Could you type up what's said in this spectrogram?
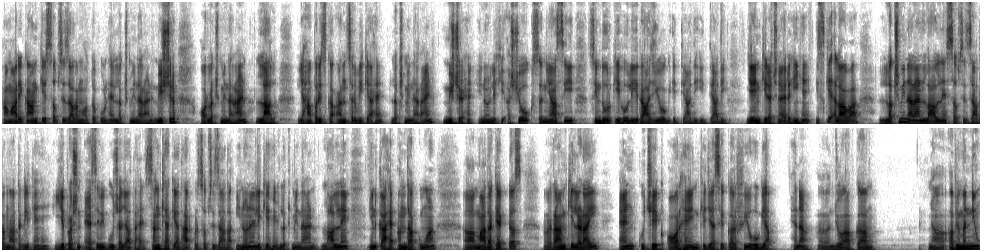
हमारे काम के सबसे ज़्यादा महत्वपूर्ण है लक्ष्मी नारायण मिश्र और लक्ष्मी नारायण लाल। यहाँ पर इसका आंसर भी क्या है? लक्ष्मी नारायण मिश्र हैं। इन्होंने लिखी अशोक, सन्यासी, सिंदूर की होली, राजयोग इत्यादि इत्यादि। ये इनकी रचनाएँ रही हैं। इसके अलावा लक्ष्मी नारायण लाल ने सबसे ज़्यादा नाटक लिखे हैं। ये प्रश्न ऐसे भी पूछा जाता है, संख्या के आधार पर सबसे ज़्यादा इन्होंने लिखे हैं। लक्ष्मी नारायण लाल ने, इनका है अंधा कुआँ मादा कैक्टस, राम की लड़ाई, एंड कुछ एक और हैं इनके जैसे कर्फ्यू हो गया, है ना? जो आपका अभिमन्यु,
